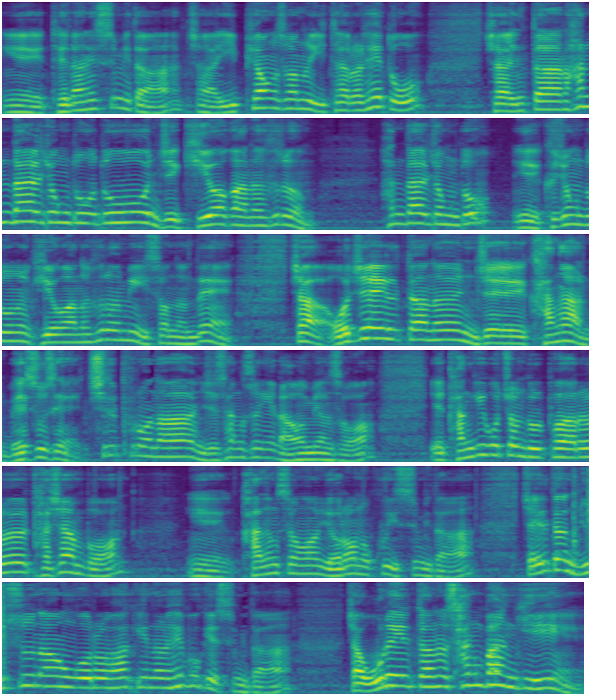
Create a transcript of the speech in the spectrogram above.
예, 대단했습니다. 자, 이평선을 이탈을 해도 자, 일단 한 달 정도도 이제 기어가는 흐름 한 달 정도? 예, 그 정도는 기어가는 흐름이 있었는데, 자, 어제 일단은 이제 강한 매수세 7%나 이제 상승이 나오면서, 예, 단기 고점 돌파를 다시 한번, 예, 가능성을 열어놓고 있습니다. 자, 일단 뉴스 나온 거를 확인을 해보겠습니다. 자, 올해 일단은 상반기,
